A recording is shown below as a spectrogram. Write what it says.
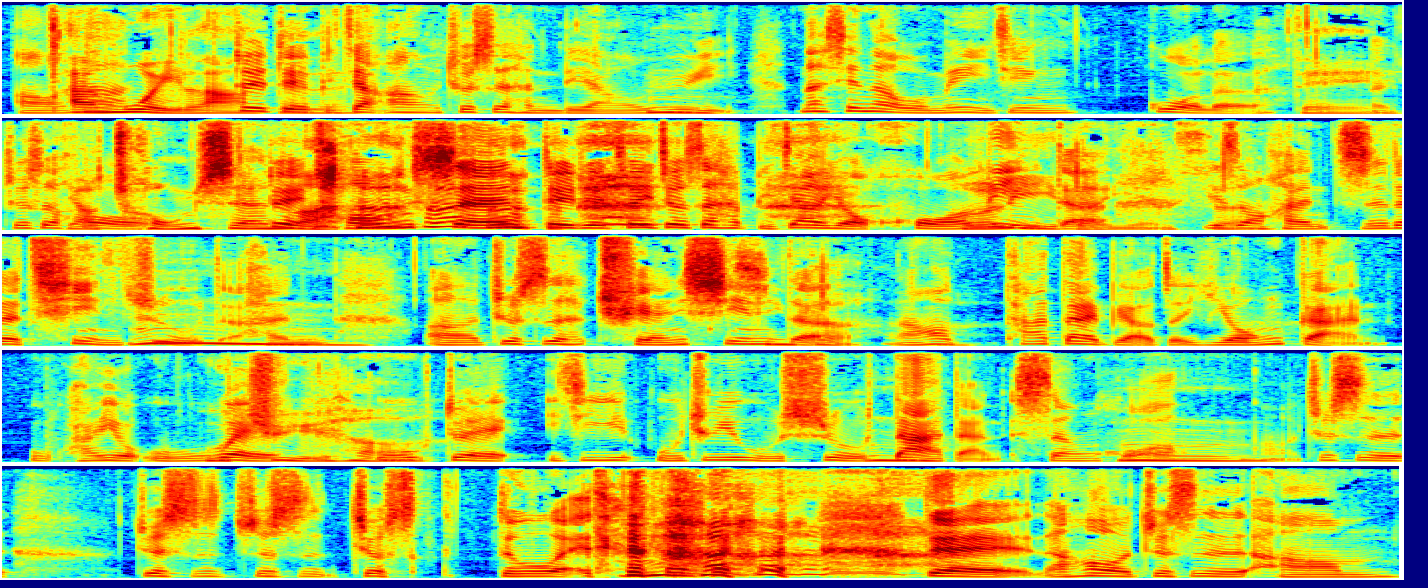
啊、呃，安慰啦，对对，对，比较安，就是很疗愈、嗯。那现在我们已经过了，对，呃、就是要重生，对，重生，对对，所以就是比较有活力的，的一种很值得庆祝的，嗯、很呃，就是全新的，新的。然后它代表着勇敢，还有无畏，无，无对，以及无拘无束、嗯、大胆的生活啊、嗯。呃，就是。就是就是就是 do it，对，然后就是嗯，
